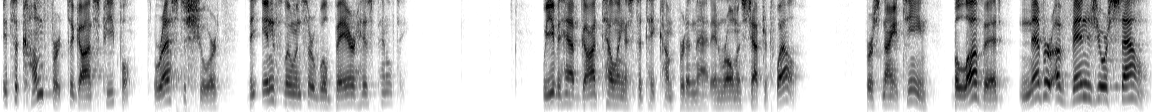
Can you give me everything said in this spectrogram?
It's a comfort to God's people. Rest assured, the influencer will bear his penalty. We even have God telling us to take comfort in that in Romans chapter 12, verse 19. Beloved, never avenge yourselves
